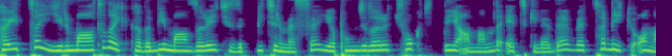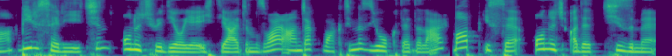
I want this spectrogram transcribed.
Kayıtta 26 dakikada bir manzarayı çizip bitirmesi yapımcıları çok ciddi anlamda etkiledi ve tabii ki ona bir seri için 13 videoya ihtiyacımız var ancak vaktimiz yok dediler. Bob ise 13 adet çizimi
